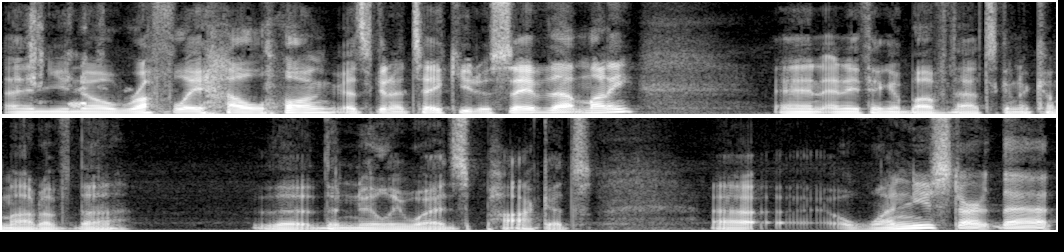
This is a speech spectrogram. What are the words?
and you know roughly how long it's going to take you to save that money and anything above that's going to come out of the the the newlyweds pockets uh, when you start that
